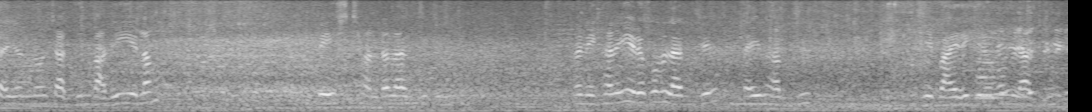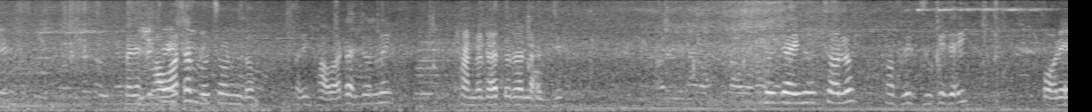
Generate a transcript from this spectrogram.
তাই জন্য চার দিন বাদেই এলাম। বেশ ঠান্ডা লাগছে কিন্তু। মানে এখানেই এরকম লাগছে, তাই ভাবছি যে বাইরে কীরকম লাগছে। মানে হাওয়াটা প্রচণ্ড ওই হাওয়াটার জন্যই ঠান্ডাটা এতটা লাগছে। তো যাই হোক, চলো অফিস ঢুকে যাই। পরে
